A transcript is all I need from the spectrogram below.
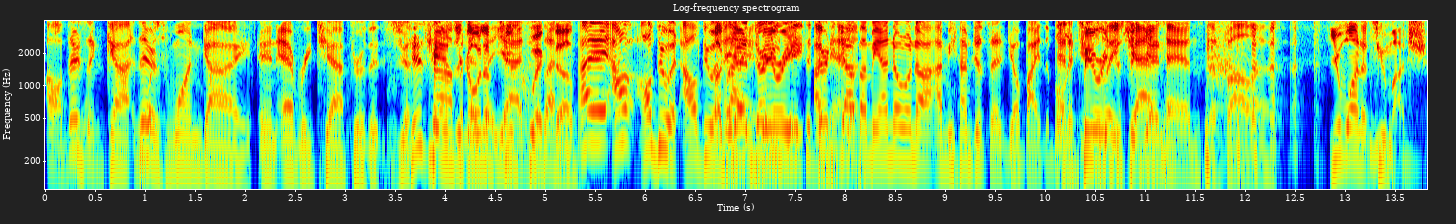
Oh, there's a guy. There's one guy in every chapter that's just His hands are going up the- too just quick, like, though. I, I'll, I'll do it. I'll do it. Again, Right. Dirty- Barry, it's a dirty I'm- job. I mean, I know, no. I mean, I'm just a yo bite the bullet. And it's here. Barry, usually just jazz again- hands that follow. You want it too much,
